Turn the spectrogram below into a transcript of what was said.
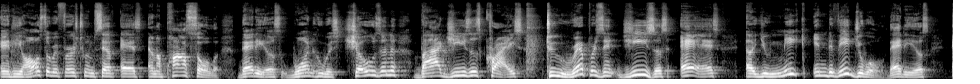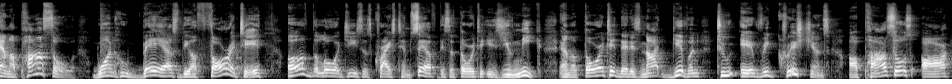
and he also refers to himself as an apostle. That is, one who is chosen by Jesus Christ to represent Jesus as a unique individual. That is, an apostle, one who bears the authority of the Lord Jesus Christ Himself, this authority is unique, an authority that is not given to every Christians. Apostles are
